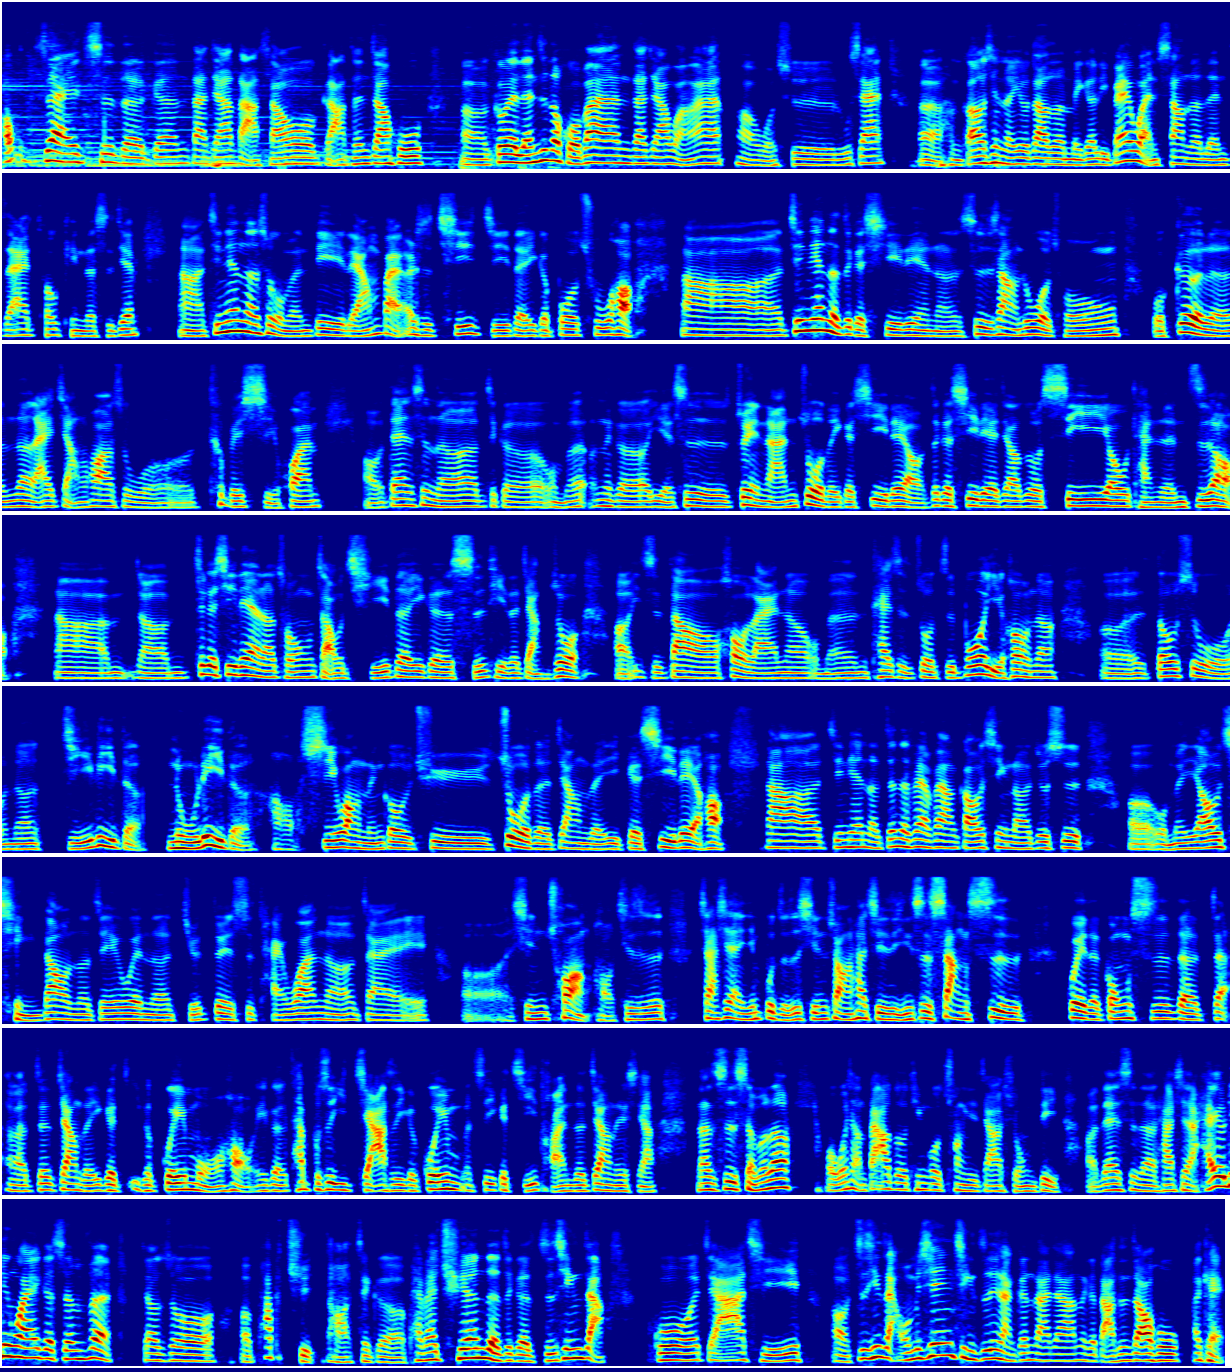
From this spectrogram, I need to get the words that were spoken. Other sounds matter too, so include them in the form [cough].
好，再一次的跟大家打招呼，打声招呼。呃，各位人资的伙伴，大家晚安啊！我是卢山，呃，很高兴呢，又到了每个礼拜晚上的人资爱 Talking 的时间。啊今天呢，是我们第两百二十七集的一个播出哈。那今天的这个系列呢，事实上，如果从我个人的来讲的话，是我特别喜欢哦。但是呢，这个我们那个也是最难做的一个系列哦。这个系列叫做 CEO 谈人资哦。那呃，这个系列呢，从从早期的一个实体的讲座啊，一直到后来呢，我们开始做直播以后呢，呃，都是我呢极力的努力的，好，希望能够去做的这样的一个系列哈。那今天呢，真的非常非常高兴呢，就是呃，我们邀请到呢这一位呢，绝对是台湾呢在呃新创，好，其实他现在已经不只是新创，他其实已经是上市贵的公司的这呃这这样的一个一个规模哈，一个它不是一家，是一个规模，是一个集团的这样的想，那是什么呢？我我想大家都听过创业家兄弟啊，但是呢，他现在还有另外一个身份叫做呃 puppet 啊，这个拍拍圈的这个执行长郭佳琪哦，执行长，我们先请执行长跟大家那个打声招呼，OK。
